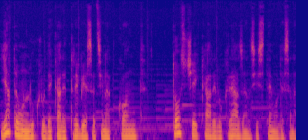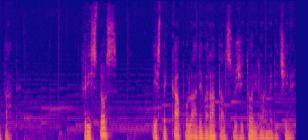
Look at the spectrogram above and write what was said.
Iată un lucru de care trebuie să țină cont toți cei care lucrează în sistemul de sănătate. Hristos este capul adevărat al slujitorilor medicinei.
